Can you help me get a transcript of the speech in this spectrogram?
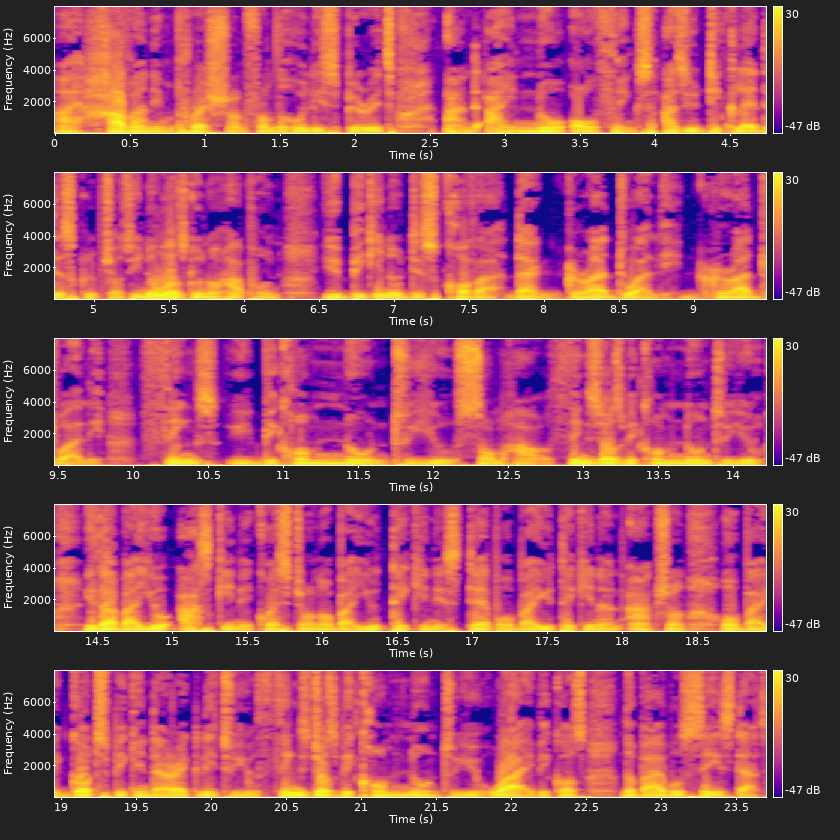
I have have an impression from the Holy Spirit and I know all things. As you declare the scriptures, you know what's going to happen. You begin to discover that gradually, gradually, things become known to you somehow. Things just become known to you either by you asking a question or by you taking a step or by you taking an action or by God speaking directly to you. Things just become known to you. Why? Because the Bible says that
